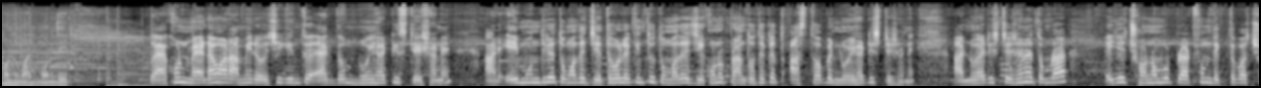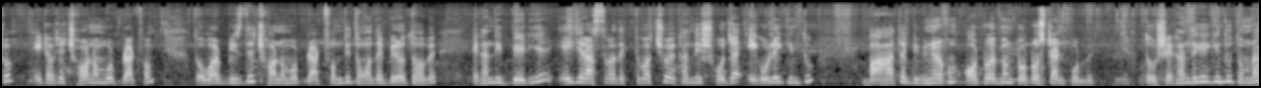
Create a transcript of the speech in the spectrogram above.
হনুমান মন্দির। তো এখন ম্যাডাম আর আমি রয়েছি কিন্তু একদম নৈহাটি স্টেশনে। আর এই মন্দিরে তোমাদের যেতে হলে কিন্তু তোমাদের যে কোনো প্রান্ত থেকে আসতে হবে নৈহাটি স্টেশনে। আর নৈহাটি স্টেশনে তোমরা এই যে ছ নম্বর প্ল্যাটফর্ম দেখতে পাচ্ছ, এটা হচ্ছে ছ নম্বর প্ল্যাটফর্ম। তো ওভার ব্রিজ দিয়ে ছ নম্বর প্ল্যাটফর্ম দিয়ে তোমাদের বেরোতে হবে। এখান দিয়ে বেরিয়ে এই যে রাস্তাটা দেখতে পাচ্ছ, এখান দিয়ে সোজা এগোলেই কিন্তু বা হাতে বিভিন্ন রকম অটো এবং টোটো স্ট্যান্ড পড়বে। তো সেখান থেকেই কিন্তু তোমরা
